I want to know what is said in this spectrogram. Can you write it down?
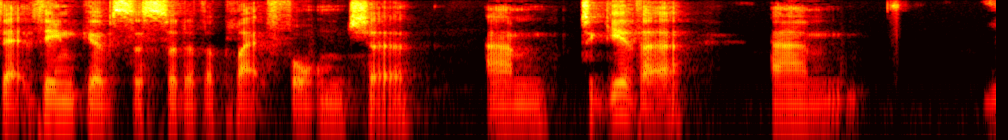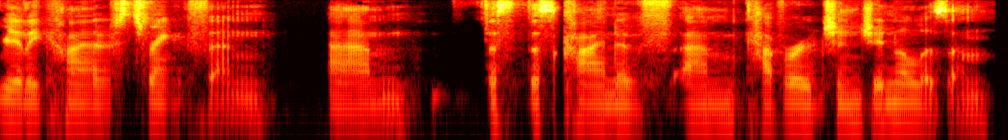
that then gives us sort of a platform to um, together um, really kind of strengthen um, this, this kind of coverage and journalism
